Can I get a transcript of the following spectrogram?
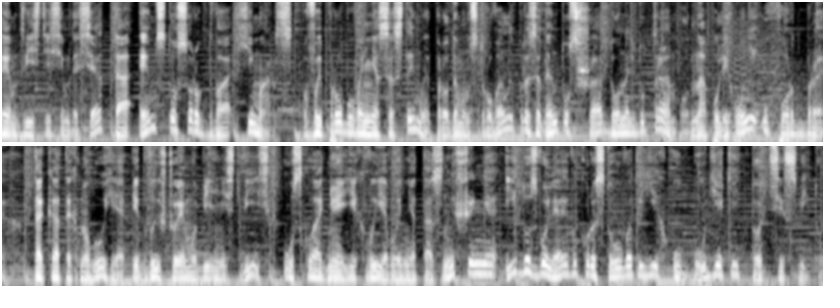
М270 та М142 Хімарс. Випробування системи продемонстрували президенту США Дональду Трампу на полігоні у Форт Брег. Така технологія підвищує мобільність військ, ускладнює їх виявлення та знищення і дозволяє використовувати їх у будь-якій точці світу.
